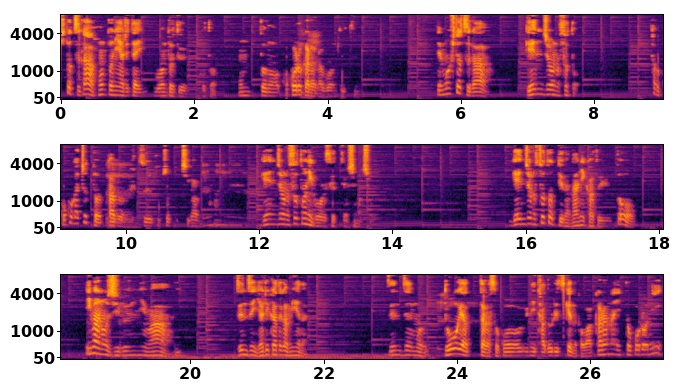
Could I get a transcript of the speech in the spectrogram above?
一つが本当にやりたい want to こと。本当の心からの want to。で、もう一つが現状の外。多分ここがちょっと多分普通とちょっと違うのかな。現状の外にゴール設定をしましょう。現状の外っていうのは何かというと、今の自分には全然やり方が見えない。全然もうどうやったらそこにたどり着けるのかわからないところに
